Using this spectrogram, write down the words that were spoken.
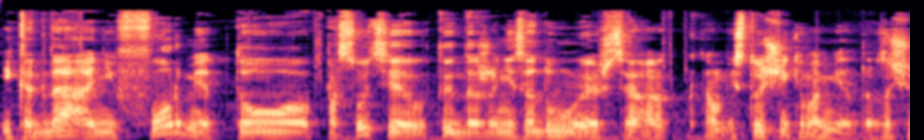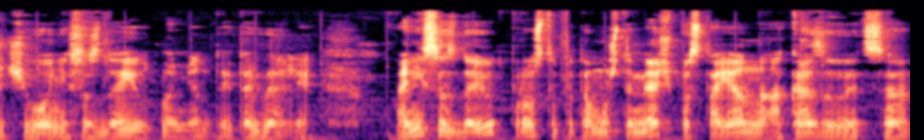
И когда они в форме, то по сути ты даже не задумываешься о там, источнике моментов, за счет чего они создают моменты и так далее. Они создают просто потому, что мяч постоянно оказывается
